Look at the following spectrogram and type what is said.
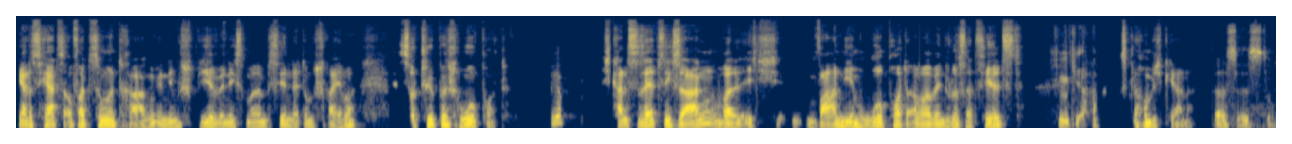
ja, das Herz auf der Zunge tragen in dem Spiel, wenn ich es mal ein bisschen nett umschreibe, ist so typisch Ruhrpott. Ja. Ich kann es selbst nicht sagen, weil ich war nie im Ruhrpott, aber wenn du das erzählst, ja. das glaube ich gerne. Das ist so.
